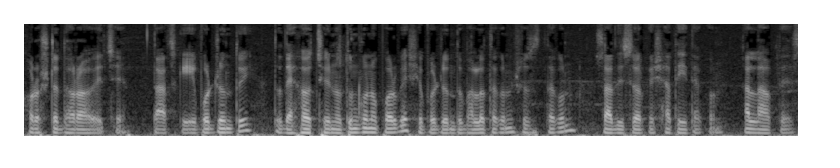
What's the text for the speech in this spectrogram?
খরচটা ধরা হয়েছে। তো আজকে এ পর্যন্তই। তো দেখা হচ্ছে নতুন কোনো পর্বে। সে পর্যন্ত ভালো থাকুন, সুস্থ থাকুন সাদি সরকারের সাথেই থাকুন। আল্লাহ হাফেজ।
